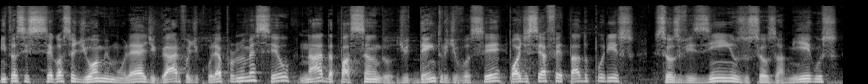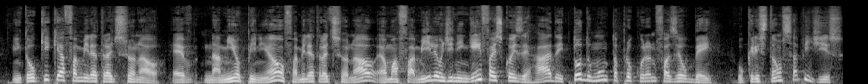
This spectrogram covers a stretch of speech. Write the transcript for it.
Então, se você gosta de homem, mulher, de garfo, de colher, o problema é seu. Nada passando de dentro de você pode ser afetado por isso. Seus vizinhos, os seus amigos. Então, o que é a família tradicional? É, na minha opinião, família tradicional é uma família onde ninguém faz coisa errada e todo mundo está procurando fazer o bem. O cristão sabe disso.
